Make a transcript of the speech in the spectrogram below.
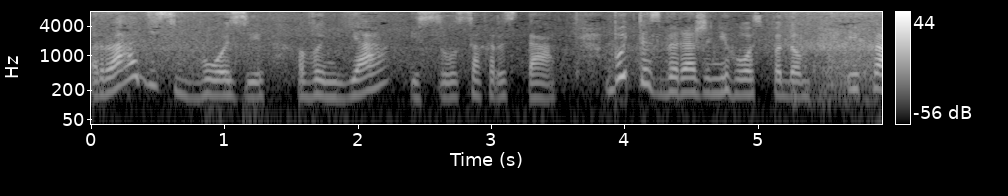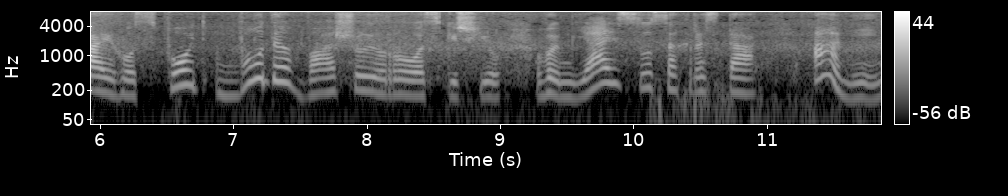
радість в Бозі в ім'я Ісуса Христа. Будьте збережені Господом, і хай Господь буде вашою розкіш'ю в ім'я Ісуса Христа. Амінь.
